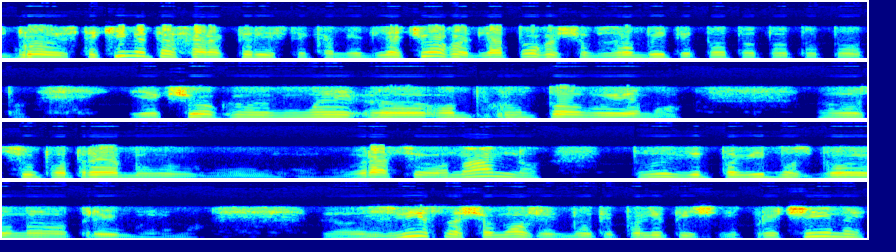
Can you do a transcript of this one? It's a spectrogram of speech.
зброю з такими то характеристиками. Для чого? Для того, щоб зробити то-то, то-то, то-то. Якщо е, ми е, обґрунтовуємо цю потребу раціонально, то відповідно зброю ми отримуємо. Е, Звісно, що можуть бути політичні причини,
